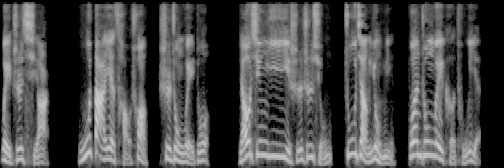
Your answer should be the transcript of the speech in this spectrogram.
未知其二，吾大业草创，士众未多。姚兴一一时之雄，诸将用命，关中未可图也。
